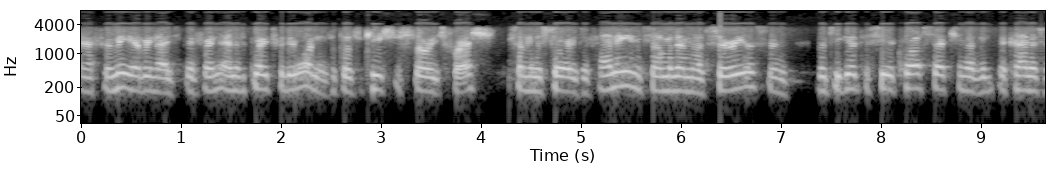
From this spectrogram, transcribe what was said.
And for me, every night's different, and it's great for the audience because it keeps the stories fresh. Some of the stories are funny, and some of them are serious, and but you get to see a cross section of the kind of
